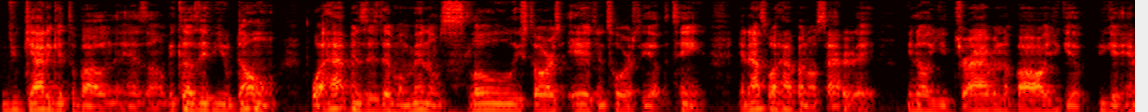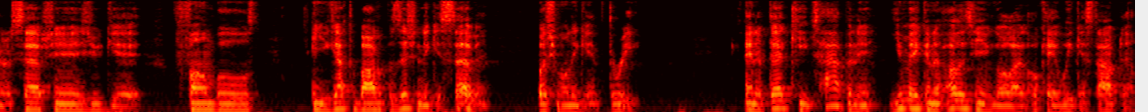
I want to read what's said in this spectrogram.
you got to get the ball in the end zone because if you don't, what happens is that momentum slowly starts edging towards the other team. And that's what happened on Saturday. You know, you driving the ball, you get you get interceptions, you get fumbles, and you got the ball in position to get seven, but you only getting three. And if that keeps happening, you're making the other team go like, okay, we can stop them.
